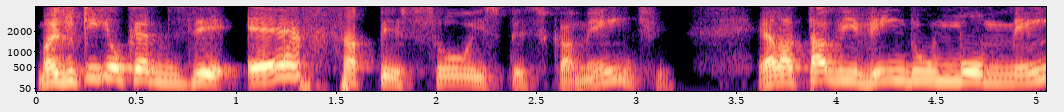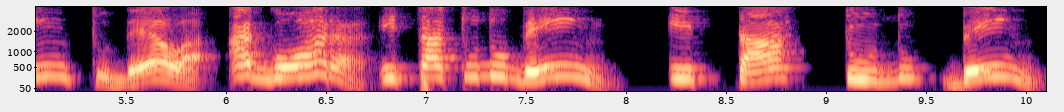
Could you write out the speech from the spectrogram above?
Mas o que, que eu quero dizer? Essa pessoa especificamente, ela está vivendo o momento dela agora. E tá tudo bem. E tá tudo bem.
